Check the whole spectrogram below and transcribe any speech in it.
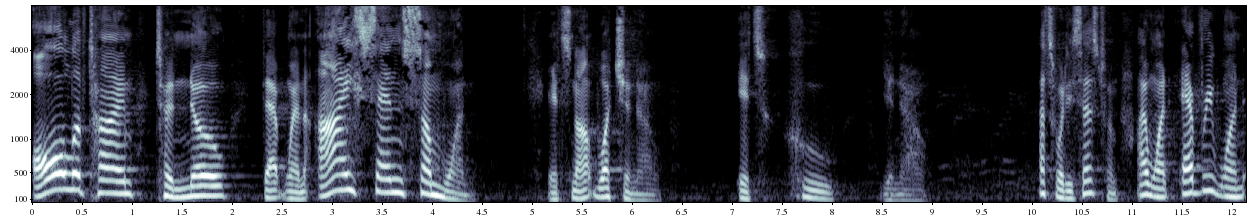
all of time to know that when I send someone, it's not what you know, it's who you know. That's what he says to him. I want everyone,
